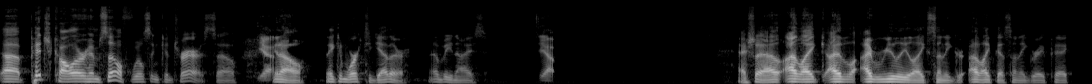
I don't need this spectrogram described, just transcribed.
uh, pitch caller himself, Willson Contreras. So Yeah. you know they can work together. That'd be nice. Yep. Actually, I, I like I I really like Sonny. I like that Sonny Gray pick.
